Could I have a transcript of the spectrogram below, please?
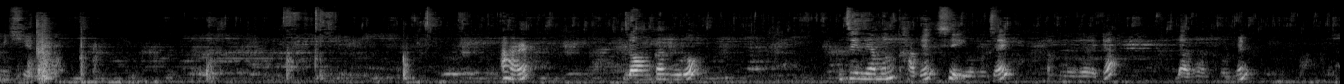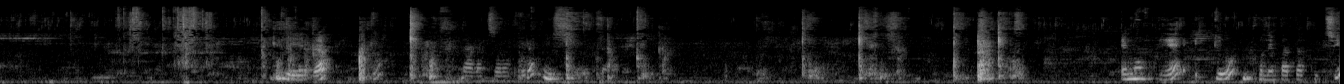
মিশিয়ে আর লঙ্কা গুঁড়ো, যে যেমন খাবেন সেই অনুযায়ী আপনারা এটা ব্যবহার করবেন। এটা একটু নাড়াচাড়া করে মিশিয়ে দিতে হবে। এর মধ্যে একটু ধনে পাতা কুচি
